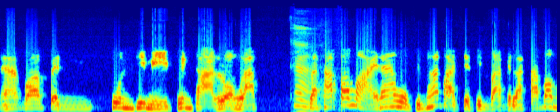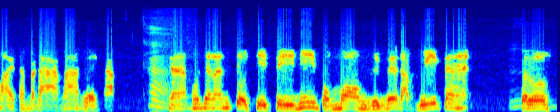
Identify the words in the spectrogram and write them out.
นะครับว่าเป็นหุ้นที่มีพื้นฐานรองรับ ราคาเป้าหมายนะ65 บาท 70 บาท เป็นราคาเป้าหมายธรรมดามากเลยครับนะเพราะฉะนั้นตัว GC นี่ผมมองถึงระดับวิกนะฮะสโลโซ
